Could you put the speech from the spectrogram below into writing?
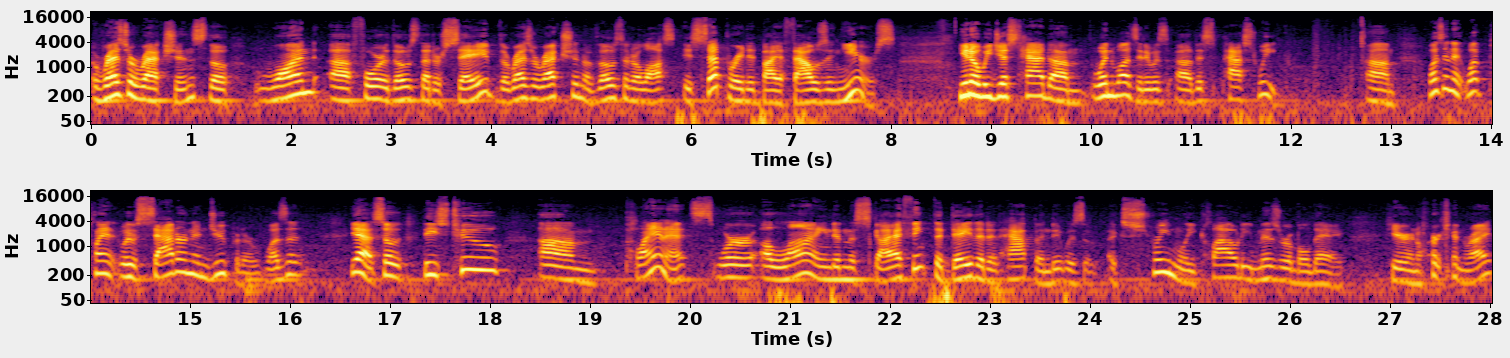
resurrections, the one uh, for those that are saved, the resurrection of those that are lost, is separated by a thousand years. You know, we just had, um, when was it? It was uh, this past week. Um, wasn't it, what planet? It was Saturn and Jupiter, was it? Yeah, so these two um, planets were aligned in the sky. I think the day that it happened, it was an extremely cloudy, miserable day here in Oregon, right?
